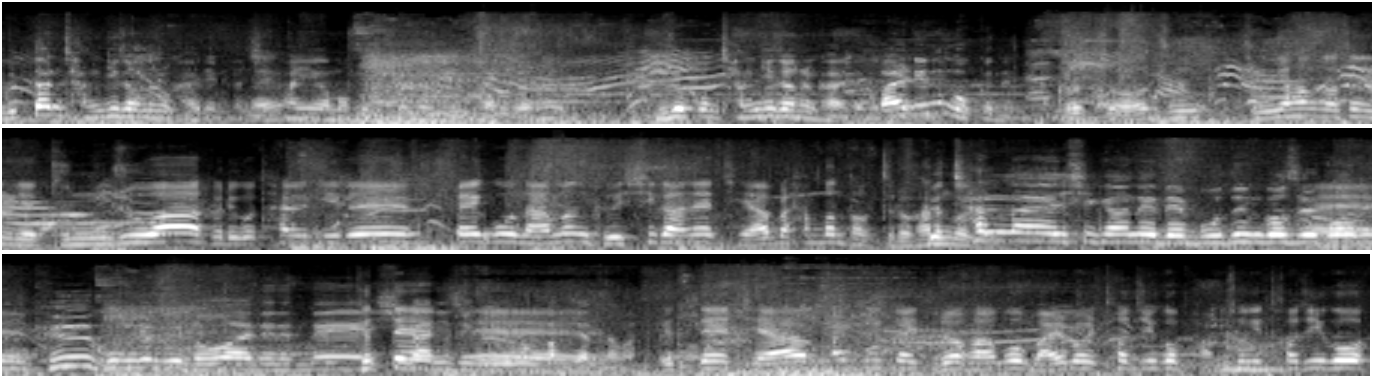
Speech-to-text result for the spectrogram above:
일단 장기전으로 가야 됩니다. 네. 지팡이가 먹고 선수 입장에서는 무조건 장기전을 가야 돼요. 빨리는 못 끝냅니다. 그렇죠. 중, 중요한 것은 이제 둔주와 그리고 탈기를 빼고 남은 그 시간에 제압을 한 번 더 들어가는 그 거죠. 찰나의 시간에 내 모든 것을 네. 건 그 공격을 넣어야 되는데 시간이 지금 예, 1분밖에 안 남았어요. 그때 제압 탈기까지 들어가고 말벌 터지고 밤송이 터지고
